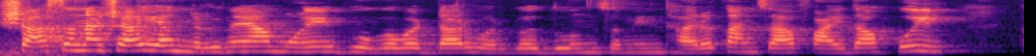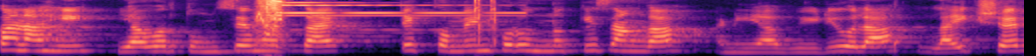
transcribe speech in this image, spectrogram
शासनाच्या या निर्णयामुळे भोगवटदार वर्ग दोन जमीन धारकांचा फायदा होईल का नाही यावर तुमचे मत काय ते कमेंट करून नक्की सांगा आणि या व्हिडिओला लाईक शेअर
